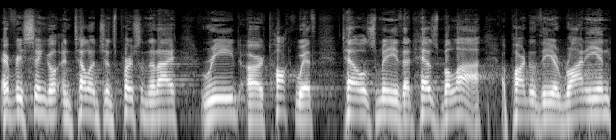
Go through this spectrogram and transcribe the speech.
every single intelligence person that I read or talk with tells me that Hezbollah, a part of the Iranian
